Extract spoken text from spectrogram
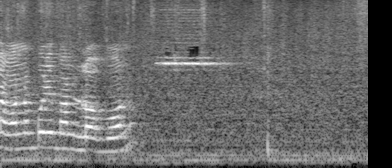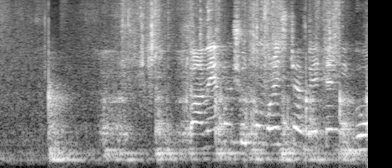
সামান্য পরিমাণ লবণ। তো আমি এখন শুকনো মরিচটা বেটে নিব তো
